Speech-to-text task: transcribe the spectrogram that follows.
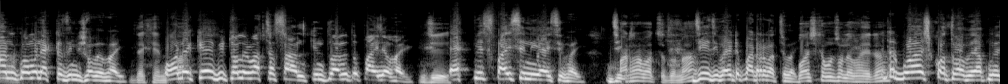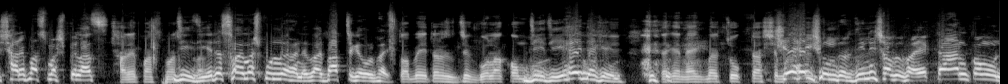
আনকমন একটা জিনিস হবে ভাই। অনেকে বিটলের বাচ্চা চান কিন্তু আমি তো পাই না ভাই। এক পিস পাইছে নিয়ে আইছি ভাই। পাঠার বাচ্চা তো না? জি জি ভাই এটা পাটার বাচ্চা ভাই। বয়স কেমন চলে ভাই এটা? এটার বয়স কত হবে? আপনার সাড়ে পাঁচ মাস প্লাস সাড়ে পাঁচ মাস জি জি এটা ছয় মাস পূর্ণ হয় না ভাই বাচ্চা কেবল ভাই। তবে এটার যে গলা কম জি জি এই দেখেন। দেখেন একবার চোখটা আসছে সেই সুন্দর জিনিস হবে ভাই একটা আনকমন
